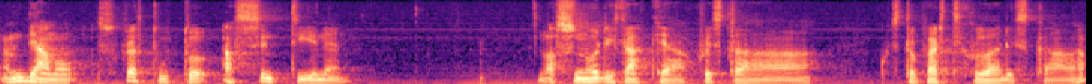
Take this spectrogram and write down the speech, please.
Andiamo soprattutto a sentire la sonorità che ha questa, questa particolare scala.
